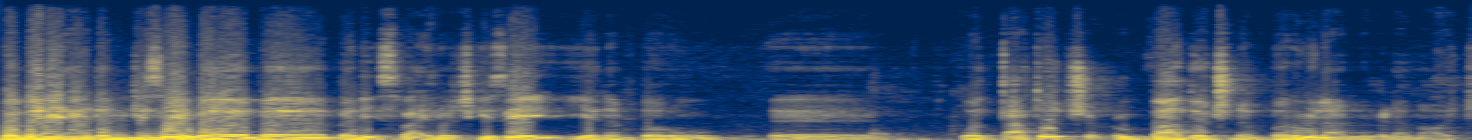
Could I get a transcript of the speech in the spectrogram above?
በበኒ አደም ጊዜ በበኒ እስራኤሎች ጊዜ የነበሩ ወጣቶች ዑባዶች ነበሩ ይላሉ ዑለማዎች።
